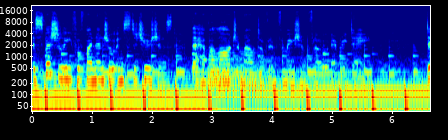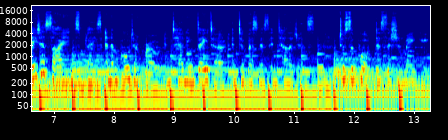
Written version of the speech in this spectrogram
especially for financial institutions that have a large amount of information flow every day. Data science plays an important role in turning data into business intelligence to support decision making.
